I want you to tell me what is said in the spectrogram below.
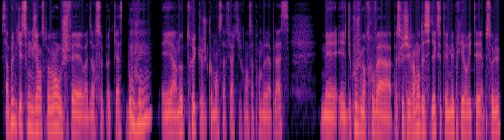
C'est un peu une question que j'ai en ce moment où je fais, on va dire, ce podcast beaucoup. mhm. Et un autre truc que je commence à faire qui commence à prendre de la place. Mais, et du coup, je me retrouve à. Parce que j'ai vraiment décidé que c'était mes priorités absolues.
